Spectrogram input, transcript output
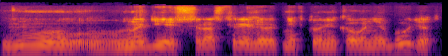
Ну, надеюсь, расстреливать никто никого не будет,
